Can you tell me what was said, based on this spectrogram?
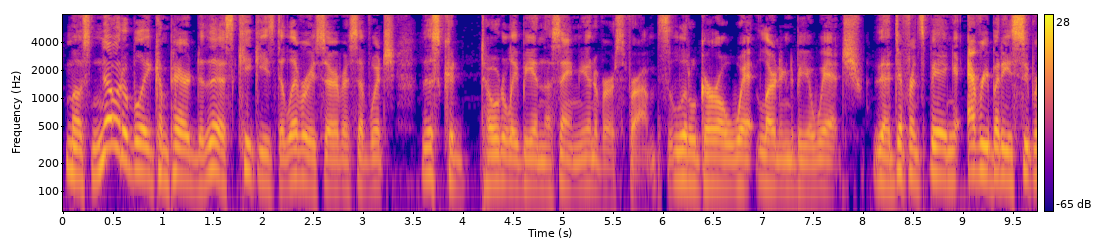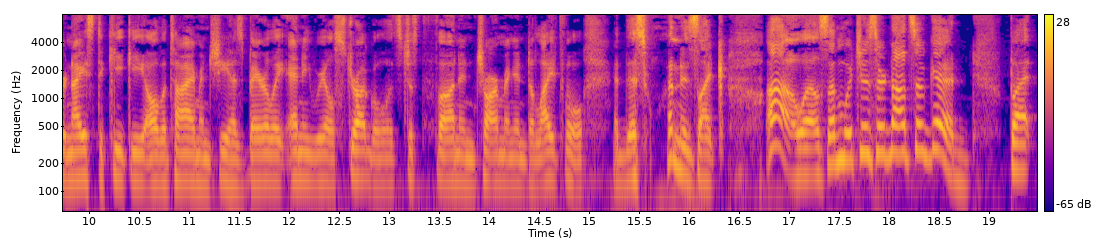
most notably compared to this, Kiki's Delivery Service, of which this could totally be in the same universe from. It's a little girl wit learning to be a witch. The difference being everybody's super nice to Kiki all the time, and she has barely any real struggle. It's just fun and charming and delightful. And this one is like, oh well, some witches are not so good, but.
